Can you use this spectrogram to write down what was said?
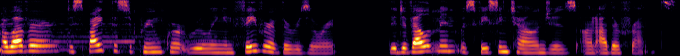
However, despite the Supreme Court ruling in favor of the resort, the development was facing challenges on other fronts.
